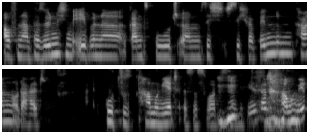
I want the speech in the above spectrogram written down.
auf einer persönlichen Ebene ganz gut ähm, sich, sich verbinden kann oder halt gut zu, harmoniert ist das Wort, das mhm. gewählt hat, harmoniert.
